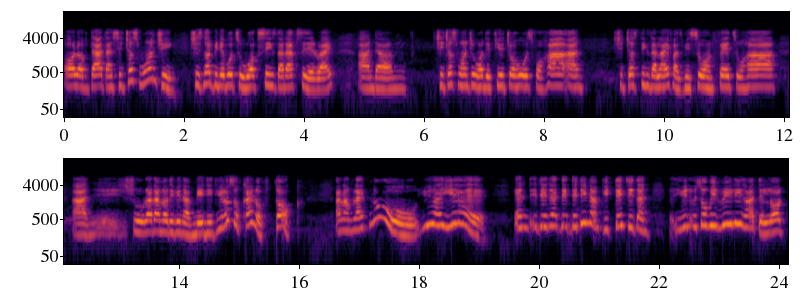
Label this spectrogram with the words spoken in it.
all of that. And she's just wondering. She's not been able to work since that accident, right? And um, just wondering what the future holds for her. And she just thinks that life has been so unfair to her. And she would rather not even have made it. You know, some kind of talk. And I'm like, no, you are here. And they, they, they, they didn't amputate it. And you know, so we really had a lot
